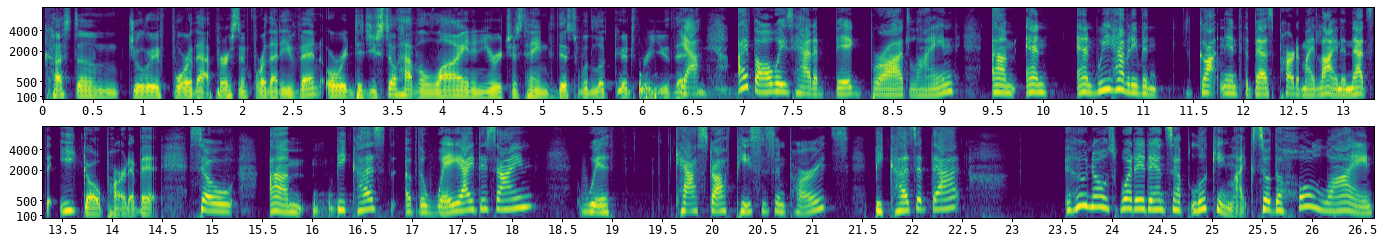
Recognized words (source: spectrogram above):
custom jewelry for that person for that event, or did you still have a line and you were just saying this would look good for you then? Yeah, I've always had a big, broad line, um, and and we haven't even gotten into the best part of my line, and that's the eco part of it. So, um, because of the way I design with cast off pieces and parts, because of that, who knows what it ends up looking like. So the whole line,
